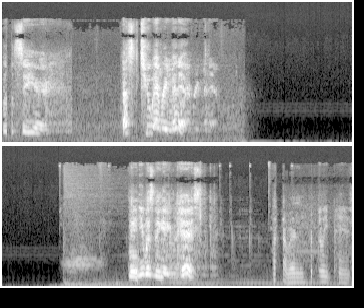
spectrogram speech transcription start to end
Let's see here. That's two every minute. Man, you must be getting pissed. Not really. Really pissed.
